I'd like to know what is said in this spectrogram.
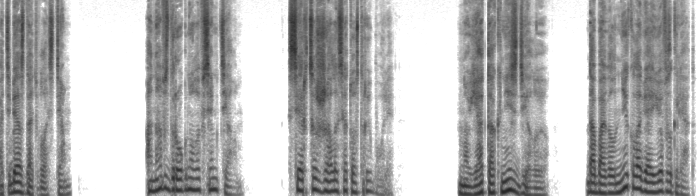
а тебя сдать властям». Она вздрогнула всем телом. Сердце сжалось от острой боли. «Но я так не сделаю», — добавил Ник, ловя ее взгляд.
